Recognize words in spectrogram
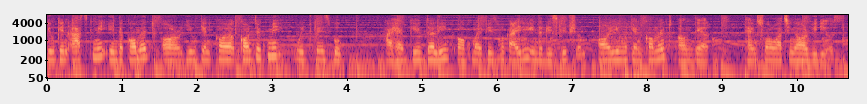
you can ask me in the comment or you can co contact me with Facebook. I have gave the link of my Facebook ID in the description or you can comment on there. Thanks for watching our videos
